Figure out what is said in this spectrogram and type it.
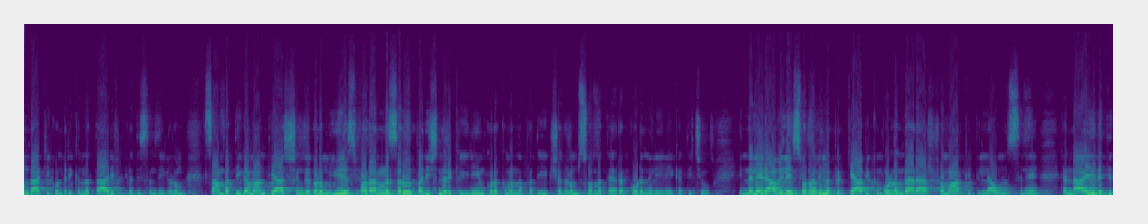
ഉണ്ടാക്കിക്കൊണ്ടിരിക്കുന്ന താരിഫ് പ്രതിസന്ധികളും സാമ്പത്തിക മാന്ദ്യാശങ്കകളും യു എസ് ഫെഡറൽ റിസർവ് പലിശ നിരക്ക് ഇനിയും കുറക്കുമെന്ന പ്രതീക്ഷകളും സ്വർണത്തെ റെക്കോർഡ് നിലയിലേക്ക് എത്തിച്ചു. ഇന്നലെ രാവിലെ സ്വർണവില പ്രഖ്യാപിക്കുമ്പോൾ അന്താരാഷ്ട്ര മാർക്കറ്റിൽ ഔൺസിന് രണ്ടായിരത്തി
